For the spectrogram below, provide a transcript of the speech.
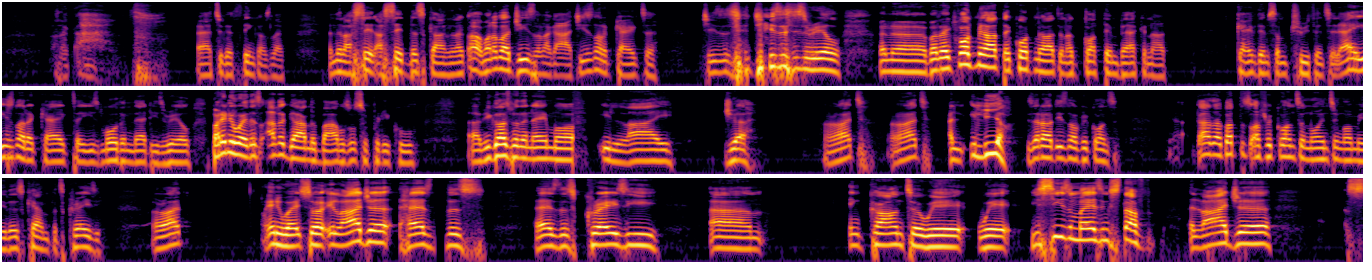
I was like, ah. I had to go think. I was like, and then I said, I said this guy, and they're like, oh, what about Jesus? I'm like, ah, Jesus is not a character. Jesus, Jesus is real. And uh, but they caught me out. They caught me out, and I got them back, and I gave them some truth and said, hey, he's not a character. He's more than that. He's real. But anyway, this other guy in the Bible is also pretty cool. Um, he goes by the name of Elijah. All right, all right. Elia. Is that how it is in Afrikaans? Yeah. Guys, I got this Afrikaans anointing on me. This camp, it's crazy. All right anyway, so Elijah has this has this crazy um, encounter where where he sees amazing stuff. Elijah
